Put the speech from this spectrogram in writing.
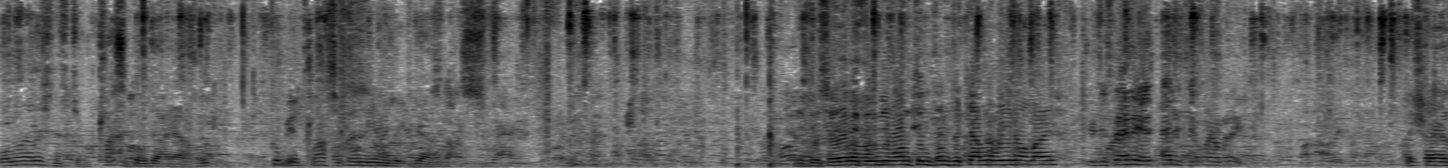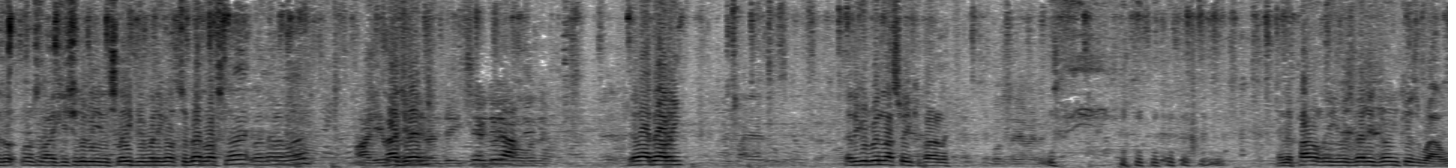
One I listens to, classical guy I think. Could be a classical music guy. You can say anything you want in front of the camera, we don't mind. You just edit, edit it. This guy looks like he should have been sleeping when he got to bed last night, but never mind. Hi, Jen. Good afternoon. Alright, darling? Had a good win last week, apparently. and apparently he was very drunk as well. My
